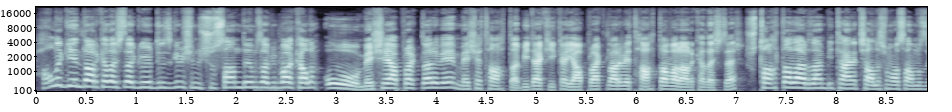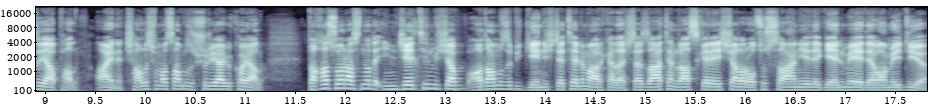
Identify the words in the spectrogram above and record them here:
Halı geldi arkadaşlar gördüğünüz gibi şimdi şu sandığımıza bir bakalım. Oo meşe yaprakları ve meşe tahta. Bir dakika yapraklar ve tahta var arkadaşlar. Şu tahtalardan bir tane çalışma masamızı yapalım. Aynen çalışma masamızı şuraya bir koyalım. Daha sonrasında da inceltilmiş yapıp adamımızı bir genişletelim arkadaşlar. Zaten rastgele eşyalar 30 saniyede gelmeye devam ediyor.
